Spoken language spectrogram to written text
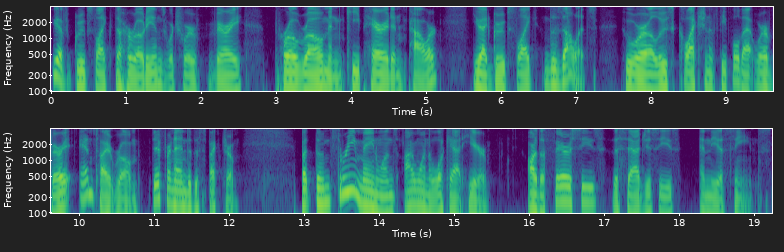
You have groups like the Herodians, which were very pro Rome and keep Herod in power. You had groups like the Zealots, who were a loose collection of people that were very anti Rome, different end of the spectrum. But the three main ones I want to look at here are the Pharisees, the Sadducees, and the Essenes.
